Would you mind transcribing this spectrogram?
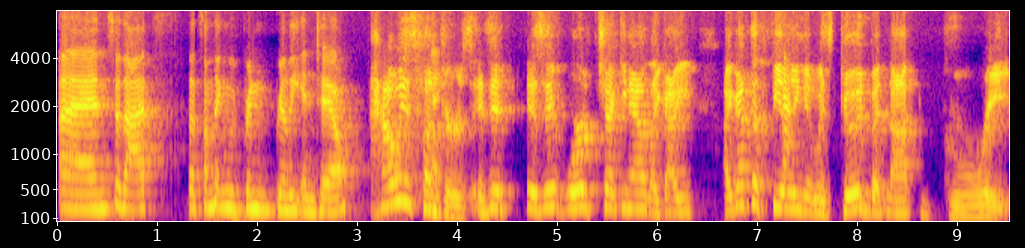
and so that's that's something we've been really into. How is Hunters? Is it is it worth checking out? Like I I got the feeling it was good but not great.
